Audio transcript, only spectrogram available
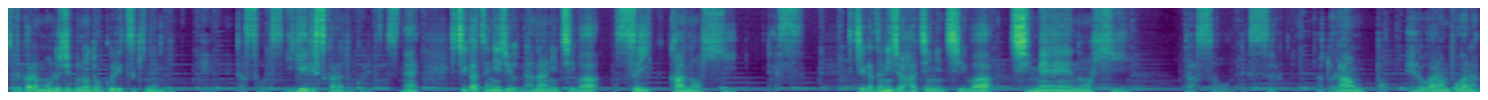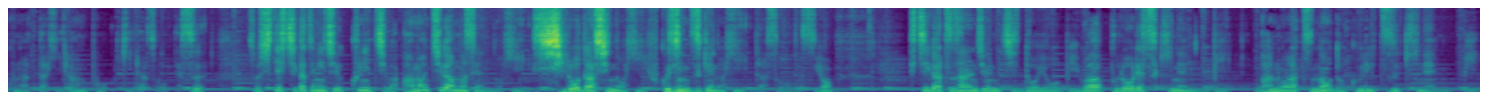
それからモルジブの独立記念日、だそうです。イギリスから独立ですね。7月27日はスイカの日です。7月28日は地名の日だそうです。あと乱歩江戸川乱歩が亡くなった日乱歩忌だそうです。そして7月29日はアマチュア無線の日白だしの日福神漬けの日だそうですよ。7月30日土曜日はプロレス記念日バヌアツの独立記念日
